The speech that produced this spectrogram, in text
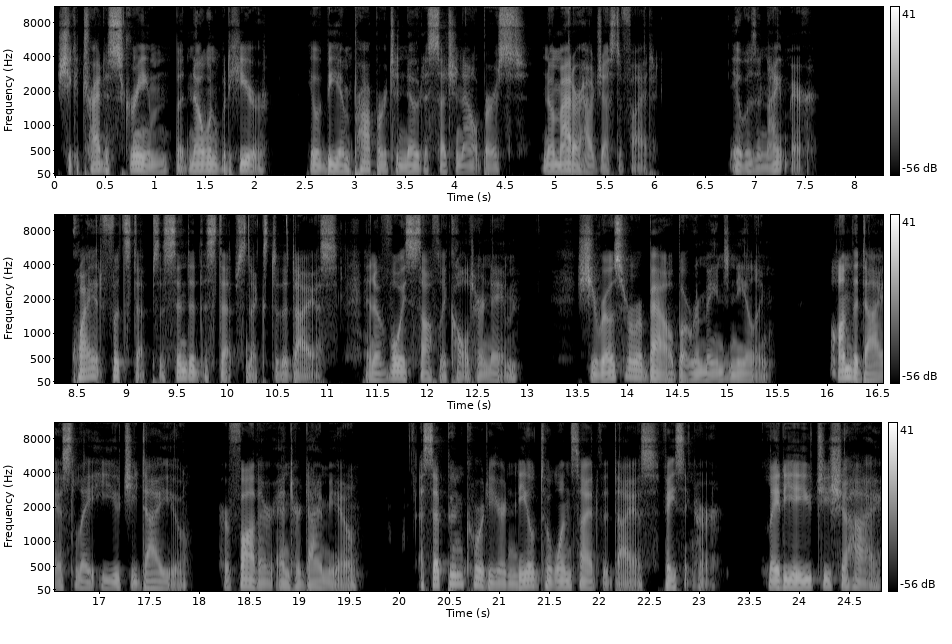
She could try to scream, but no one would hear. It would be improper to notice such an outburst, no matter how justified. It was a nightmare. Quiet footsteps ascended the steps next to the dais, and a voice softly called her name. She rose from her bow but remained kneeling. On the dais lay Iuchi Daiyu, her father and her daimyo. A Seppun courtier kneeled to one side of the dais, facing her, Lady Iuchi Shahai,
